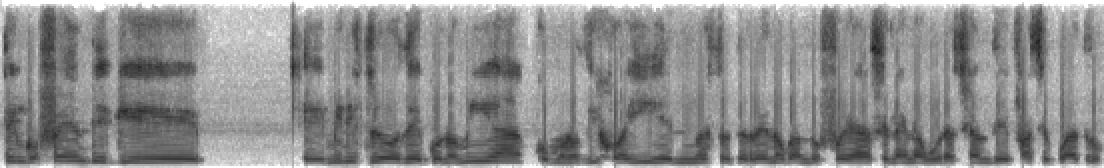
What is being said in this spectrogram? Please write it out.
tengo fe en de que el ministro de Economía, como nos dijo ahí en nuestro terreno cuando fue a hacer la inauguración de fase 4,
